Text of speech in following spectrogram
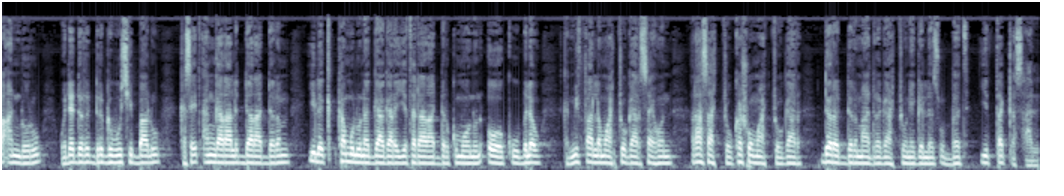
በአንድ ወሩ ወደ ድርድር ግቡ ሲባሉ ከሰይጣን ጋር አልደራደርም፣ ይልቅ ከሙሉ ነጋ ጋር እየተደራደርኩ መሆኑን እወቁ ብለው ከሚፋለሟቸው ጋር ሳይሆን ራሳቸው ከሾሟቸው ጋር ድርድር ማድረጋቸውን የገለጹበት ይጠቀሳል።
